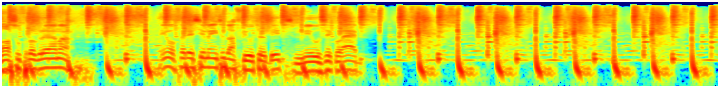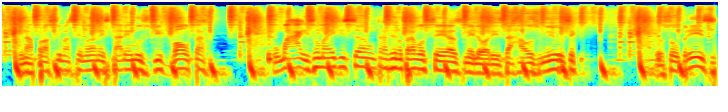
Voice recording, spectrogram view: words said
Nosso programa tem oferecimento da Filter Beats Music Lab. E na próxima semana estaremos de volta com mais uma edição trazendo para você as melhores da House Music. Eu sou o Breeze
